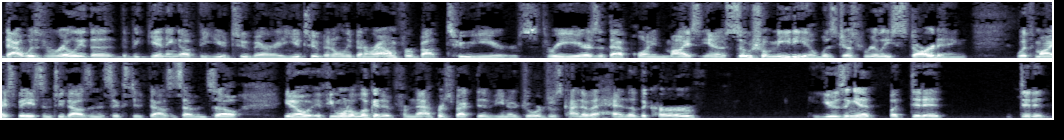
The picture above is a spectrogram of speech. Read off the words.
That was really the the beginning of the YouTube era. YouTube had only been around for about two years, three years at that point. My you know social media was just really starting with MySpace in 2006 to 2007. So, you know, if you want to look at it from that perspective, you know, George was kind of ahead of the curve using it, but did it, did it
